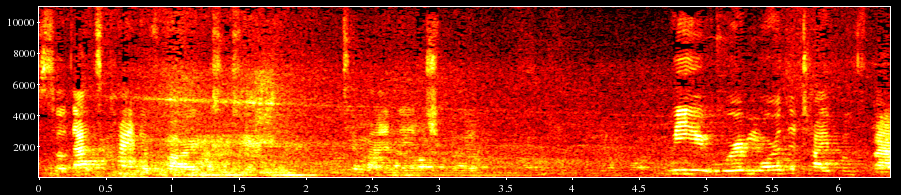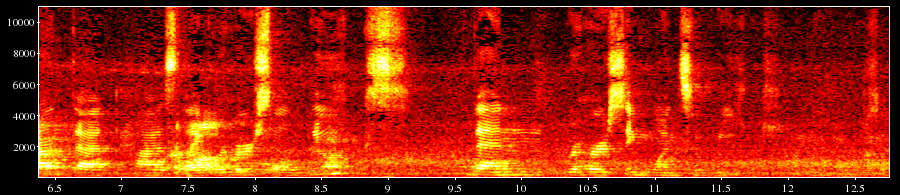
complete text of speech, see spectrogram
So that's kind of hard to, to manage, but we we're more the type of band that has like rehearsal weeks than rehearsing once a week. So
